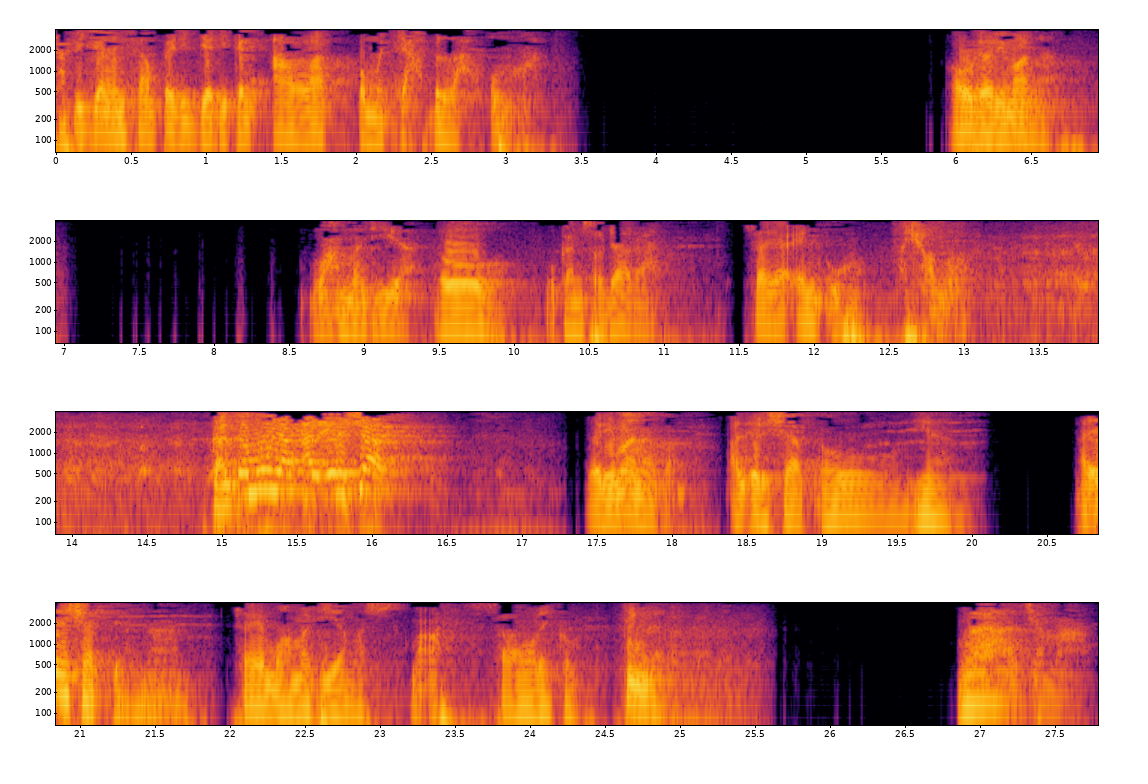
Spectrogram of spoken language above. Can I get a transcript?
Tapi jangan sampai dijadikan alat pemecah belah umat. Kau dari mana? Muhammadiyah. Oh, bukan saudara. Saya NU. Masya Allah. Ketemu yang Al-Irsyad. Dari mana kak? Al-Irsyad. Oh, iya. Al-Irsyad ya. Nah, saya Muhammadiyah mas. Maaf. Assalamualaikum. Tinggal. Enggak jemaah.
